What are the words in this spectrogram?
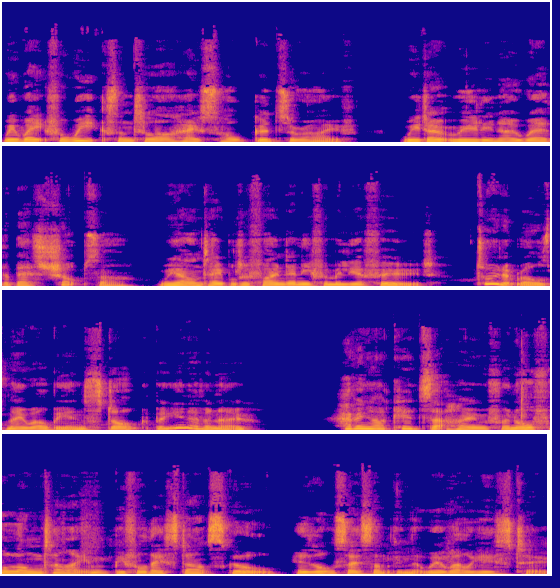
We wait for weeks until our household goods arrive. We don't really know where the best shops are. We aren't able to find any familiar food. Toilet rolls may well be in stock, but you never know. Having our kids at home for an awful long time before they start school is also something that we're well used to.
